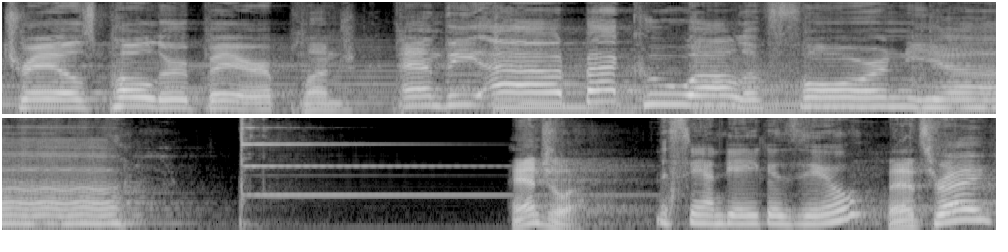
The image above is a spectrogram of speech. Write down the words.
trails, polar bear plunge, and the outback California. Angela, the San Diego Zoo. that's right.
